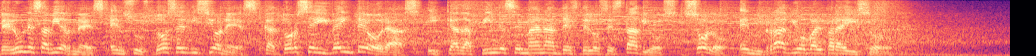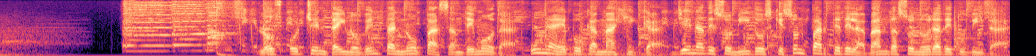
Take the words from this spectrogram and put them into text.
de lunes a viernes en sus dos ediciones, 14 y 20 horas, y cada fin de semana desde los estadios, solo en Radio Valparaíso. Los 80 y 90 no pasan de moda, una época mágica, llena de sonidos que son parte de la banda sonora de tu vida.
